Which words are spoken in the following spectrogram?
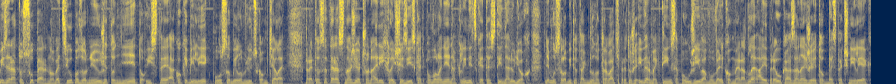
Vyzerá to super, no vedci upozorňujú, že to nie je to isté, ako keby liek pôsobil v ľudskom tele. Preto sa teraz snažia čo najrýchlejšie získať povolenie na klinické testy na ľuďoch. Nemuselo by to tak dlho trvať, pretože Ivermectin sa používa vo veľkom meradle a je preukázané, že je to bezpečný liek.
